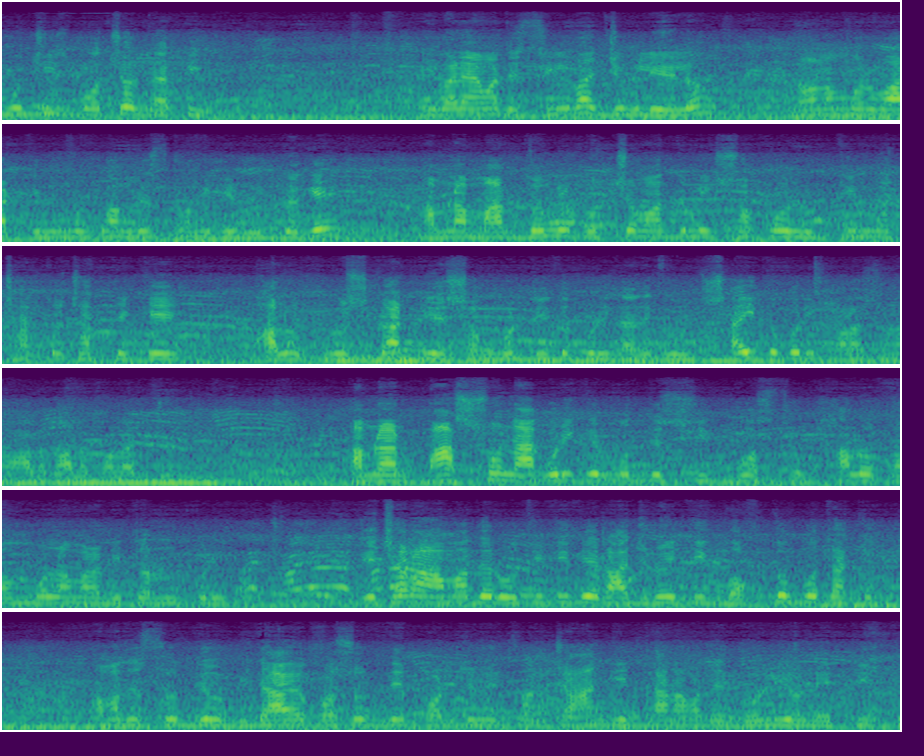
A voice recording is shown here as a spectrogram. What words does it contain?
পঁচিশ বছর ব্যাপী এবারে আমাদের সিলভার জুবলি এলো। ন নম্বর ওয়ার্ড তৃণমূল কংগ্রেস কমিটির উদ্যোগে আমরা মাধ্যমিক, উচ্চ মাধ্যমিক সকল উত্তীর্ণ ছাত্রছাত্রীকে ভালো পুরস্কার দিয়ে সংবর্ধিত করি, তাদেরকে উৎসাহিত করি পড়াশোনা ভালো ভালো করার জন্য। আমরা পাঁচশো নাগরিকের মধ্যে শীতবস্ত্র ভালো কম্বল আমরা বিতরণ করি। এছাড়া আমাদের অতিথিদের রাজনৈতিক বক্তব্য থাকে। আমাদের শ্রদ্ধেয় বিধায়ক অশোক দেব, পর্যবেক্ষক জাহাঙ্গীর খান, আমাদের দলীয় নেতৃত্ব,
